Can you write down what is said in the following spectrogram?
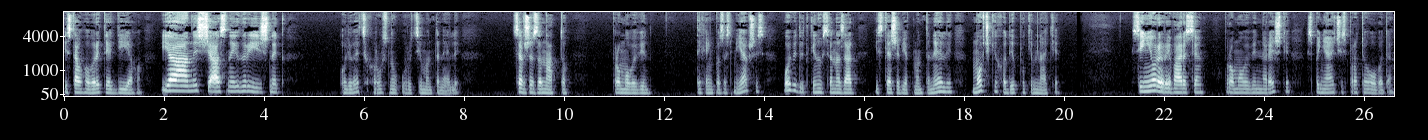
і став говорити, як Дієго. Я нещасний грішник. Олівець хруснув у руці Монтанелі. Це вже занадто, промовив він. Тихенько засміявшись, Овід відкинувся назад і стежив, як Монтанелі, мовчки ходив по кімнаті. Сіньоре Риваресе, промовив він нарешті, спиняючись проти овода.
